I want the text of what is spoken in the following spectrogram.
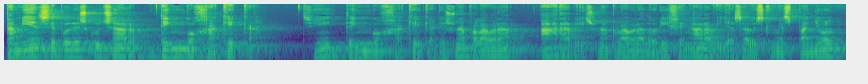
También se puede escuchar tengo jaqueca, ¿sí? Tengo jaqueca, que es una palabra árabe, es una palabra de origen árabe. Ya sabes que en español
